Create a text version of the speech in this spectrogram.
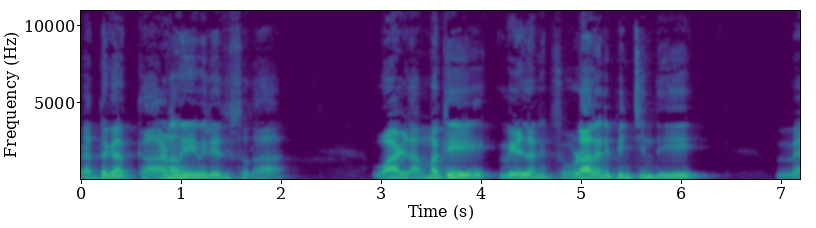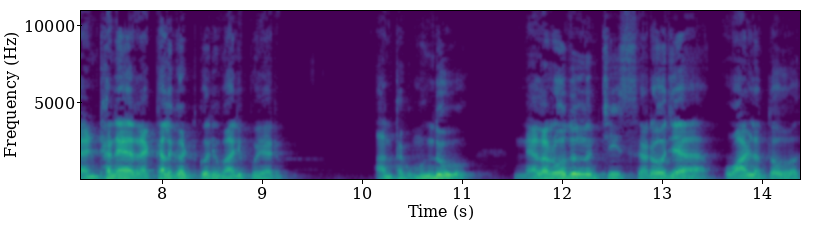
పెద్దగా కారణం ఏమీ లేదు సుధా. వాళ్ళమ్మకి వీళ్ళని చూడాలనిపించింది. వెంటనే రెక్కలు కట్టుకొని వాలిపోయారు. అంతకుముందు నెల రోజుల నుంచి సరోజ వాళ్ళతో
